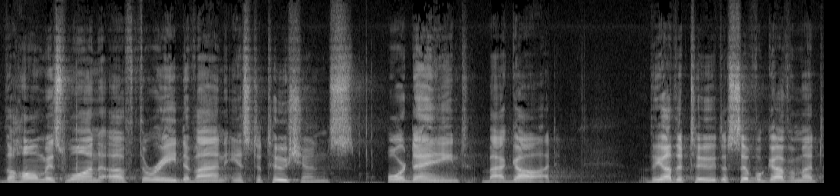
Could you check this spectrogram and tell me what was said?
The home is one of three divine institutions ordained by God. The other two, the civil government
